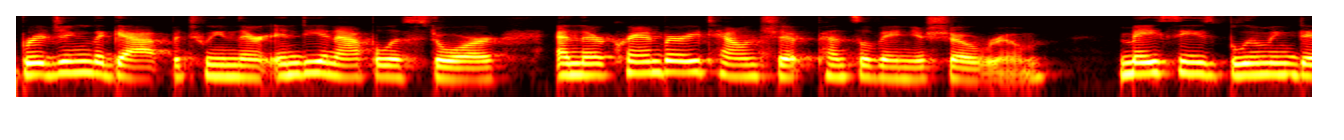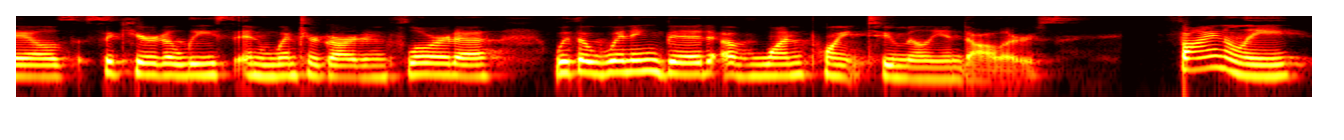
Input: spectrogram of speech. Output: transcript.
bridging the gap between their Indianapolis store and their Cranberry Township, Pennsylvania showroom. Macy's Bloomingdale's secured a lease in Winter Garden, Florida, with a winning bid of $1.2 million. Finally,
